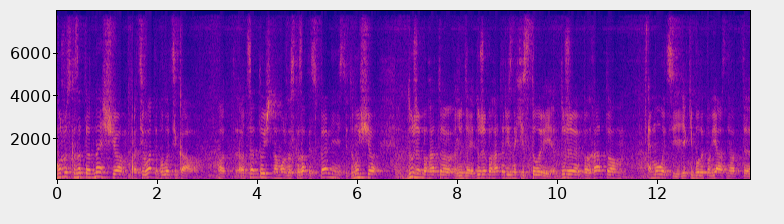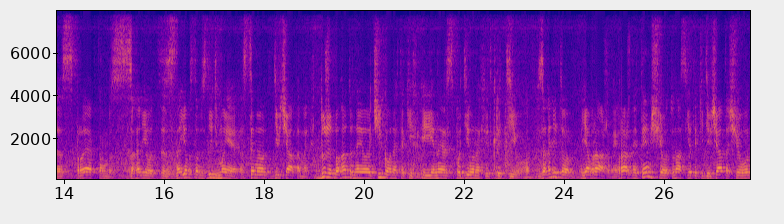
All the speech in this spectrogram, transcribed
Можу сказати одне, що працювати було цікаво. От це точно можна сказати з впевненістю, тому що дуже багато людей, дуже багато різних історій, дуже багато емоцій, які були пов'язані от е, з проектом, взагалі, от з знайомством з людьми, з цими от дівчатами. Дуже багато неочікуваних таких і несподіваних відкриттів. Взагалі-то я вражений. Вражений тим, що от у нас є такі дівчата, що от,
